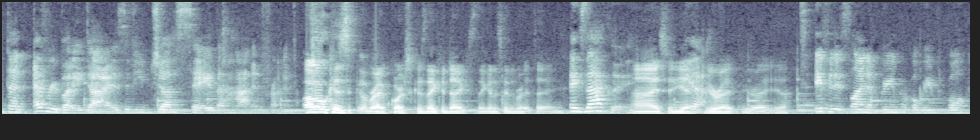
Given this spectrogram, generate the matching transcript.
Then everybody dies if you just say the hat in front of you. Oh, because oh, right, of course, because they could die because they got to say the right thing. Exactly. I see. Yeah, Yeah. you're right. You're right. Yeah. if it is line up green, purple, green, purple,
